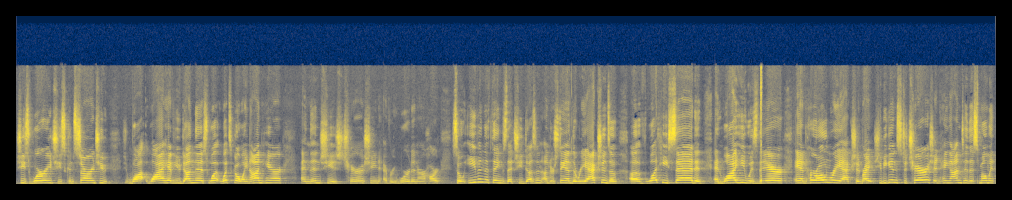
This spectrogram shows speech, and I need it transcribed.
she's worried, she's concerned, she why, why have you done this? What, what's going on here? And then she is cherishing every word in her heart. So even the things that she doesn't understand, the reactions of, of what he said and, and why he was there, and her own reaction, right? She begins to cherish and hang on to this moment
